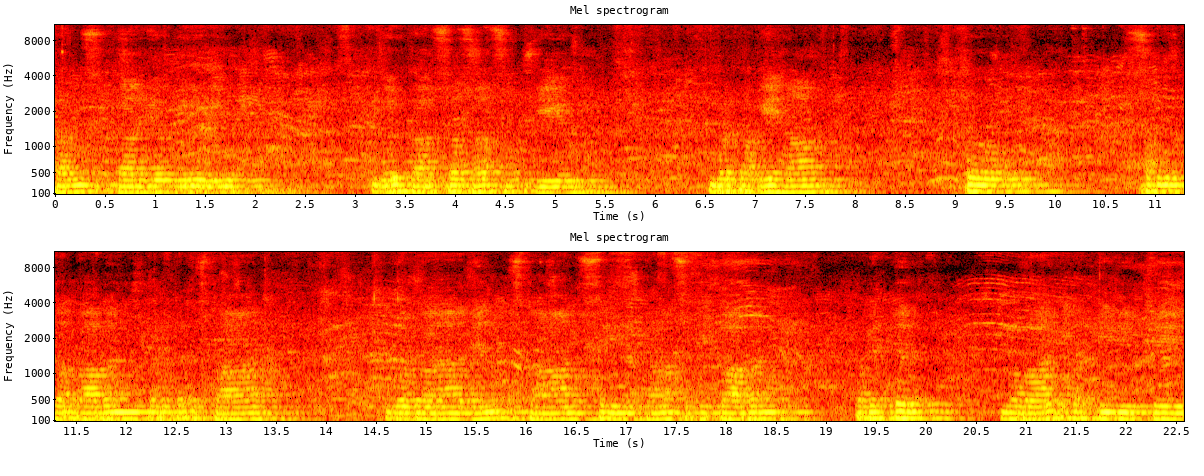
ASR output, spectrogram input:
ਪਰਮ ਸਤਿਕਾਰ ਜੋ ਗੁਰੂ ਗੁਰੂ ਖਾਲਸਾ ਸਾਹਿਬ ਸੰਤ ਜੀਓ। ਬੜਭਾਗੇ ਹਾਂ। ਸੋ ਸਤਿਗੁਰੂ ਦਾ ਪਾਵਨ ਪਵਿੱਤਰ ਸਥਾਨ ਗੁਰਦੁਆਰਾ ਜਨ ਸਥਾਨ ਸ੍ਰੀ ਨਨਕਾਣਾ ਸਾਹਿਬ ਪਾਵਨ ਪਵਿੱਤਰ ਮੁਬਾਰਕ ਧਰਤੀ ਦੇ ਉੱਤੇ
